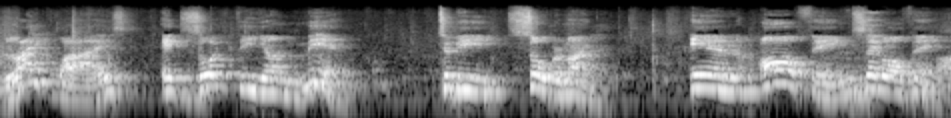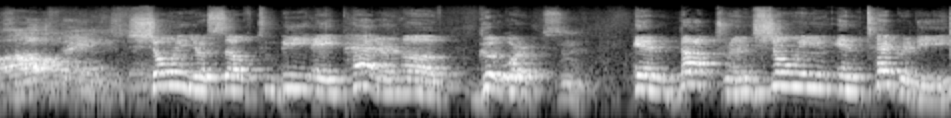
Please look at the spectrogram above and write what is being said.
Likewise, exhort the young men to be sober minded. In all things, say all things. All things. Showing yourself to be a pattern of good works. Mm. In doctrine, showing integrity,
